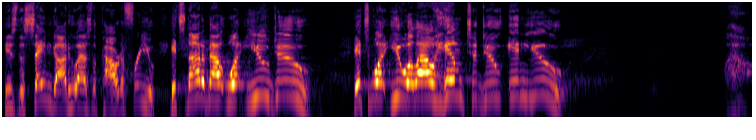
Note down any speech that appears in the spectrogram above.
is the same God who has the power to free you. It's not about what you do, it's what you allow Him to do in you. Wow.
